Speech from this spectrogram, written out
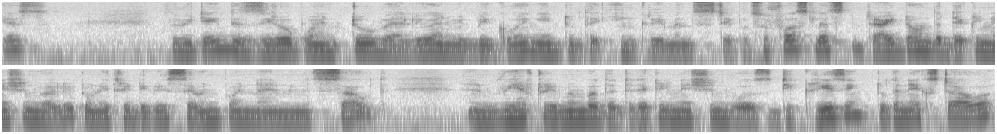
yes. So we take the 0.2 value and we'll be going into the increments table. So first let's write down the declination value 23 degrees 7.9 minutes south. And we have to remember that the declination was decreasing to the next hour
